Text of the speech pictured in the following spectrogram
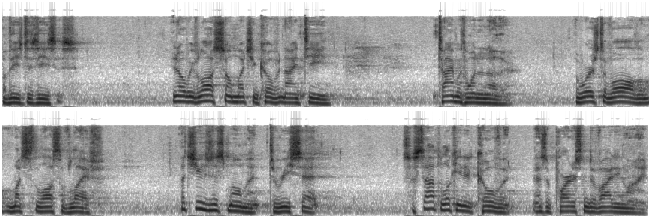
of these diseases. You know, we've lost so much in COVID 19 time with one another. The worst of all, the much the loss of life. Let's use this moment to reset. So stop looking at COVID as a partisan dividing line.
